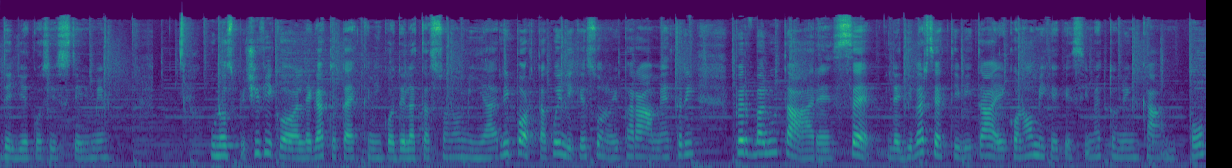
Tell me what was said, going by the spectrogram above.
degli ecosistemi. Uno specifico allegato tecnico della tassonomia riporta quelli che sono i parametri per valutare se le diverse attività economiche che si mettono in campo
